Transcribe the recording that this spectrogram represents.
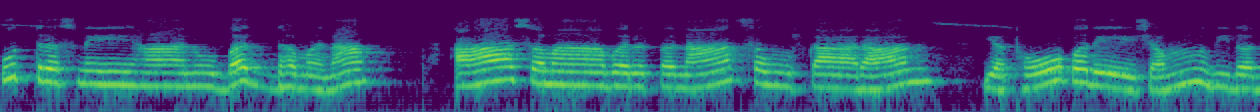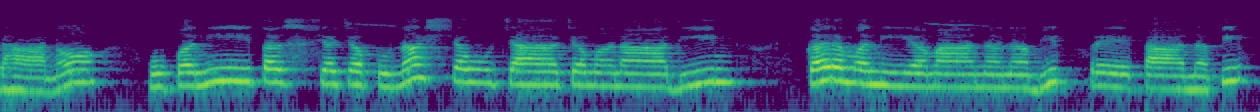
पुत्रस्नेहानुबद्धमना आसमावर्तनात् संस्कारान् यथोपदेशम् विदधान उपनीतस्य च पुनः शौचाचमनादीन् कर्मनियमाननभिप्रेतानपि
